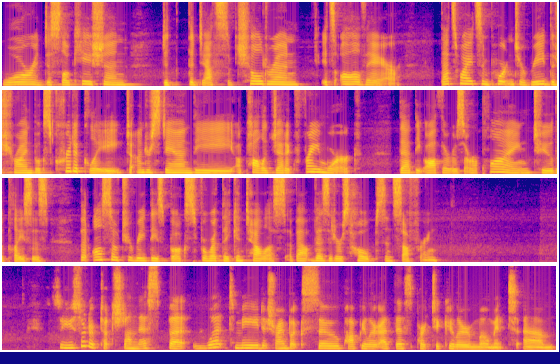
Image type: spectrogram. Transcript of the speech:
war and dislocation, d- the deaths of children. It's all there. That's why it's important to read the shrine books critically to understand the apologetic framework that the authors are applying to the places, but also to read these books for what they can tell us about visitors' hopes and suffering. So you sort of touched on this, but what made shrine books so popular at this particular moment? Um,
